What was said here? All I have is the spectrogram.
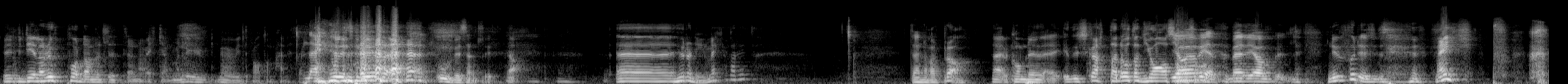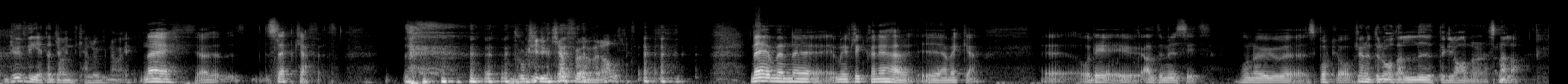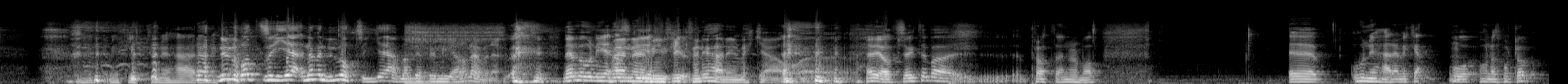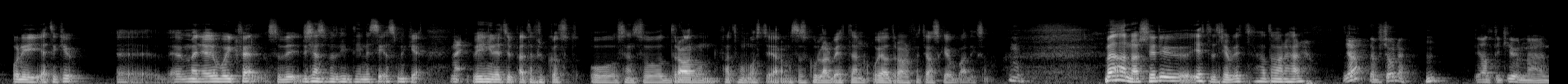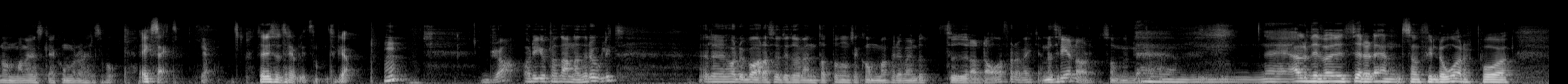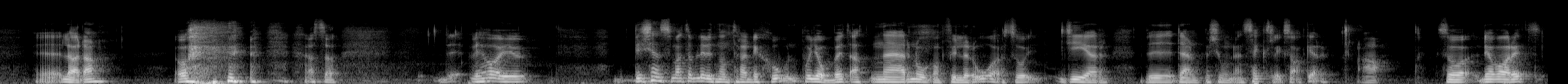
vi, delar upp poddandet lite den här veckan men det behöver vi inte prata om här. Nej det är så oväsentligt. Ja. Eh, hur har din vecka varit? Den har varit bra. Nej, kom det, du skrattade åt att jag sa Ja jag så. vet men jag... Nu får du... Nej! Du vet att jag inte kan lugna mig. Nej, jag, släpp kaffet. Då blir det kaffe överallt. Nej men eh, min flickvän är här i en vecka. Eh, och det är ju alltid mysigt. Hon har ju eh, sportlov. Kan du inte låta lite gladare, snälla? Min, min flickvän är här Du låter så jävla, nej, men du låter så jävla deprimerad över det. Nej men hon är, Men alltså, eh, är min jättekul. flickvän är här i en vecka och... eh, Ja, jag försökte bara eh, prata normalt. Eh, hon är här en vecka och hon har sportlov och det är jättekul. Eh, men jag jobbar ju kväll så vi, det känns som att vi inte hinner se så mycket. Nej. Vi hinner typ äta frukost och sen så drar hon för att hon måste göra massa skolarbeten och jag drar för att jag ska jobba liksom. Mm. Men annars är det ju jättetrevligt att ha henne här. Ja, jag förstår det. Mm. Det är alltid kul när någon man älskar kommer och hälsar på. Exakt. Ja. Så det är så trevligt tycker jag. Mm. Bra. Har du gjort något annat roligt? Eller har du bara suttit och väntat på att hon ska komma för det var ändå fyra dagar förra veckan? Nej, tre dagar som Ehm, nej, alltså vi, var, vi firade en som fyllde år på eh, lördagen. Och alltså, det, vi har ju... Det känns som att det har blivit någon tradition på jobbet att när någon fyller år så ger vi den personen sexleksaker. Ja. Så det har varit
